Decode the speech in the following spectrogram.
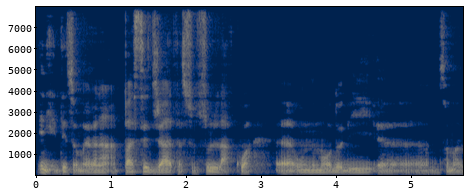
E niente, insomma era una passeggiata su, sull'acqua eh, un modo di eh, insomma,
